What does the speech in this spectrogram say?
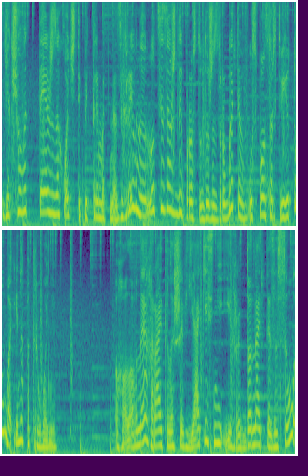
Якщо ви теж захочете підтримати нас гривною, ну це завжди просто дуже зробити у спонсорстві Ютуба і на Патреоні. Головне, грайте лише в якісні ігри, донатьте ЗСУ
